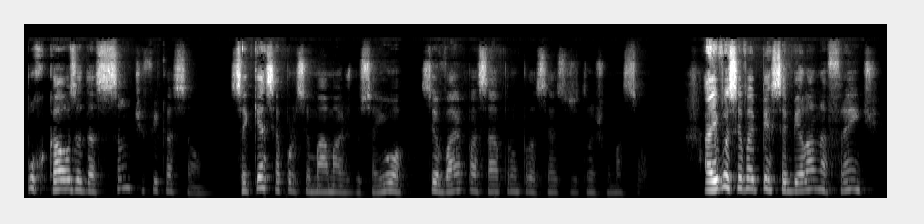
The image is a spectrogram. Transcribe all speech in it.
por causa da santificação. Você quer se aproximar mais do Senhor? Você vai passar por um processo de transformação. Aí você vai perceber lá na frente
